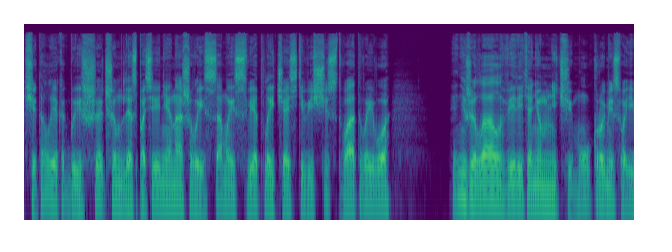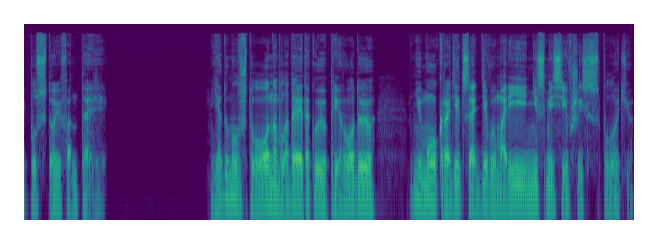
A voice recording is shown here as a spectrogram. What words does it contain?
считал я как бы исшедшим для спасения нашего из самой светлой части вещества Твоего и не желал верить о нем ничему, кроме своей пустой фантазии. Я думал, что он, обладая такой природою, не мог родиться от Девы Марии, не смесившись с плотью.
